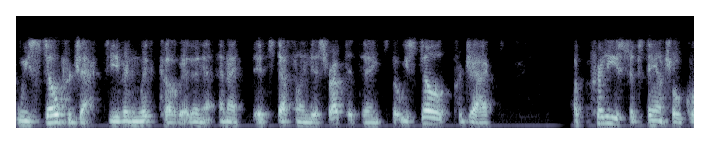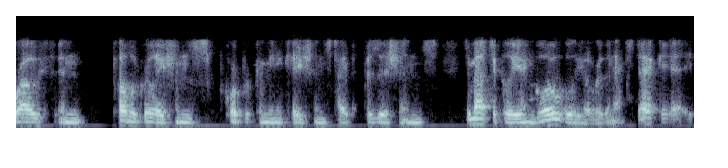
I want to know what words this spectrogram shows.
we still project, even with COVID, and, and I, it's definitely disrupted things, but we still project a pretty substantial growth in public relations, corporate communications type positions domestically and globally over the next decade.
